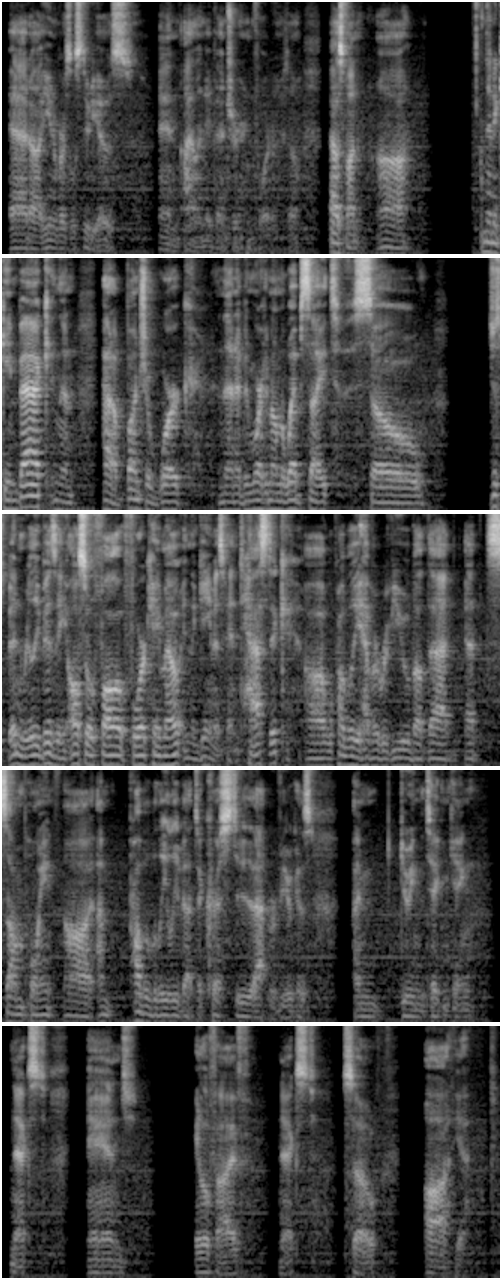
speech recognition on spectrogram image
at uh, Universal Studios and Island Adventure in Florida. So that was fun. Uh, and then I came back and then had a bunch of work. And then I've been working on the website. So just been really busy. Also, Fallout 4 came out and the game is fantastic. Uh, we'll probably have a review about that at some point. Uh, I'm probably leave that to Chris to do that review because I'm doing the Taken King next and Halo 5 next. So, uh, yeah.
